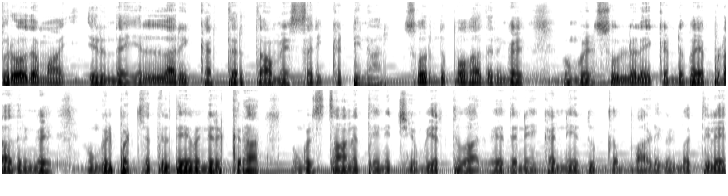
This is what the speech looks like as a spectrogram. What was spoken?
விரோதமாய் இருந்த எல்லாரையும் கர்த்தர் தாமே சரி கட்டினார். சோர்ந்து போகாதிருங்கள். உங்கள் சூழ்நிலை கண்டு பயப்படாதிருங்கள். உங்கள் பட்சத்தில் தேவன் இருக்கிறார். உங்கள் ஸ்தானத்தை நிச்சயம் உயர்த்துவார். வேதனை கண்ணீர் துக்கம் பாடுகள் மத்தியிலே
